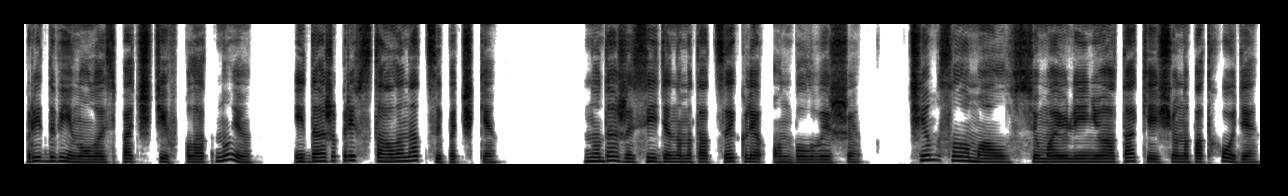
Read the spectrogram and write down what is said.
придвинулась почти вплотную и даже привстала на цыпочки. Но даже сидя на мотоцикле, он был выше чем сломал всю мою линию атаки еще на подходе.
